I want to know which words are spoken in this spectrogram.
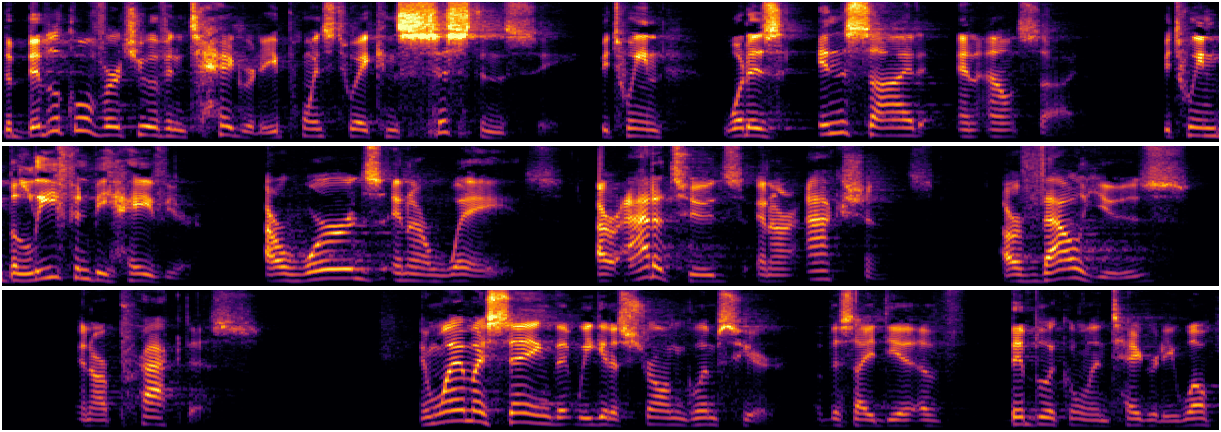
The biblical virtue of integrity points to a consistency between what is inside and outside, between belief and behavior our words and our ways, our attitudes and our actions, our values and our practice. And why am I saying that we get a strong glimpse here of this idea of biblical integrity? Well,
